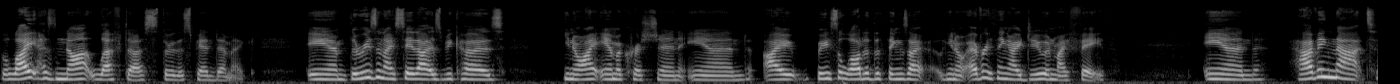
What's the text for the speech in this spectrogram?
The light has not left us through this pandemic. And the reason I say that is because you know, I am a Christian and I base a lot of the things I, you know, everything I do in my faith. And having that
